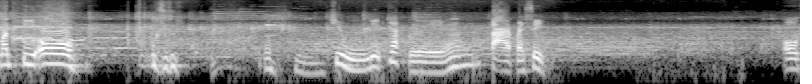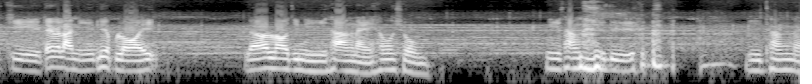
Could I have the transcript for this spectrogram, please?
มาตีโอ ชื่อมึงเรียกยากเลย ตายไปสิ โอเค ได้เวลานี้เรียบร้อย แล้วเราจะหนีทางไหนท่านผู้ชมหนีทางไหนดีหนีทางไหน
